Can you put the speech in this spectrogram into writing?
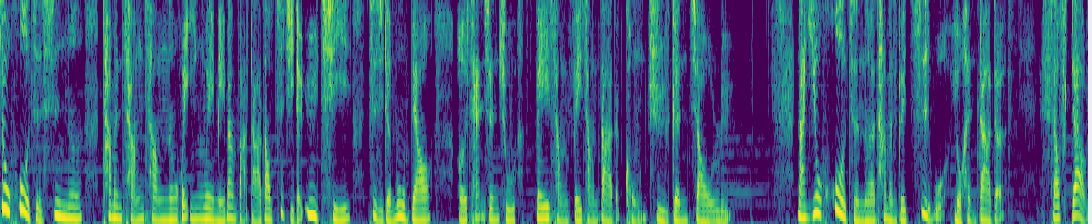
又或者是呢？他们常常呢会因为没办法达到自己的预期、自己的目标，而产生出非常非常大的恐惧跟焦虑。那又或者呢，他们对自我有很大的 self doubt，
